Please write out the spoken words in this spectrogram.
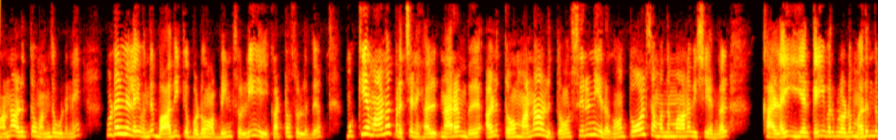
மன அழுத்தம் வந்த உடனே உடல்நிலை வந்து பாதிக்கப்படும் அப்படின்னு சொல்லி கட்டம் சொல்லுது. முக்கியமான பிரச்சனைகள் நரம்பு அழுத்தம் மன அழுத்தம் சிறுநீரகம் தோல் சம்பந்தமான விஷயங்கள் கலை இயற்கை இவர்களோட மருந்து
